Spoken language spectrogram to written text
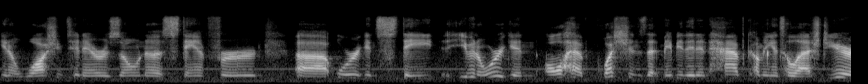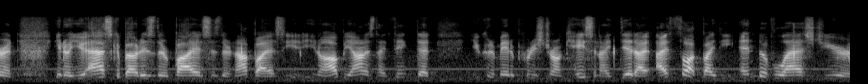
you know, Washington, Arizona, Stanford, uh, Oregon State, even Oregon, all have questions that maybe they didn't have coming into last year. And you know, you ask about is there bias, is there not bias? You, you know, I'll be honest. I think that you could have made a pretty strong case, and I did. I, I thought by the end of last year,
